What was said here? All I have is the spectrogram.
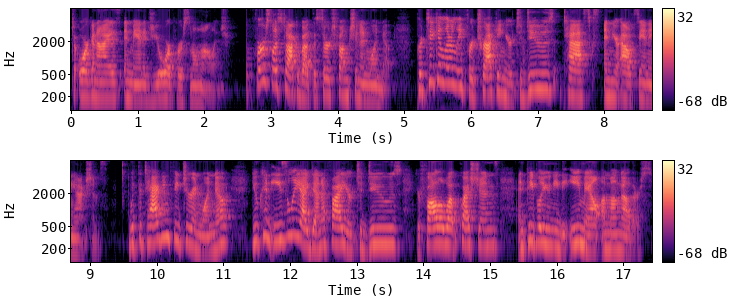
to organize and manage your personal knowledge. First, let's talk about the search function in OneNote, particularly for tracking your to-dos, tasks, and your outstanding actions. With the tagging feature in OneNote, you can easily identify your to-dos, your follow-up questions, and people you need to email, among others.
